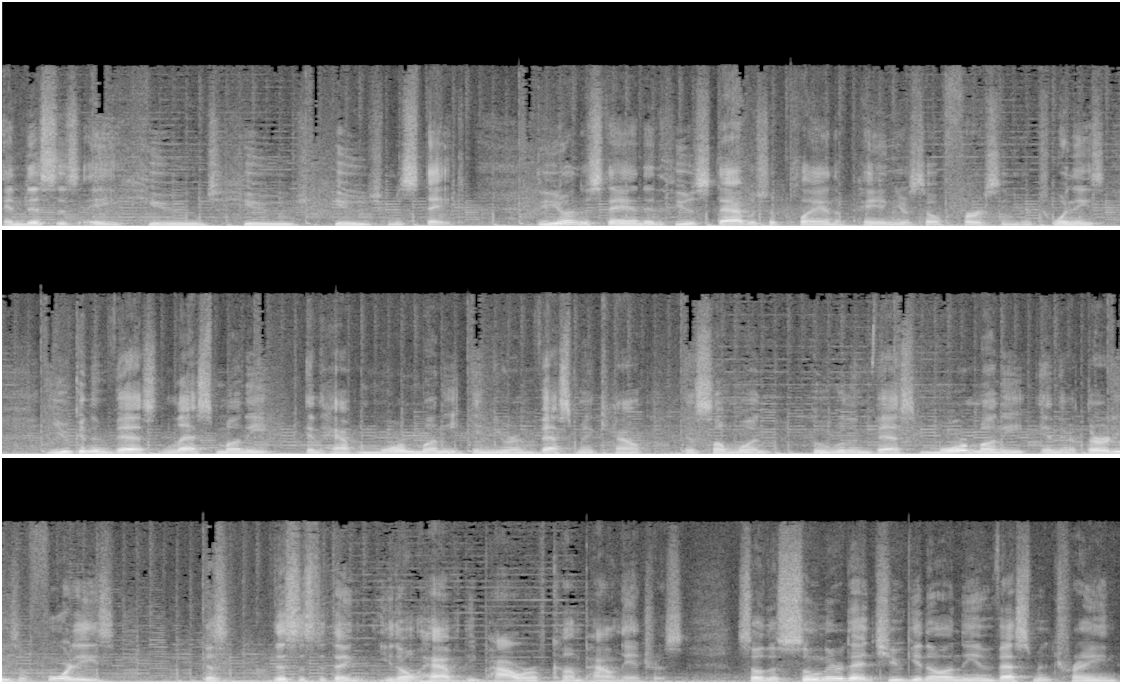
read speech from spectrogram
And this is a huge, huge, huge mistake. Do you understand that if you establish a plan of paying yourself first in your 20s, you can invest less money and have more money in your investment account than someone who will invest more money in their 30s or 40s because this is the thing you don't have the power of compound interest so the sooner that you get on the investment train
